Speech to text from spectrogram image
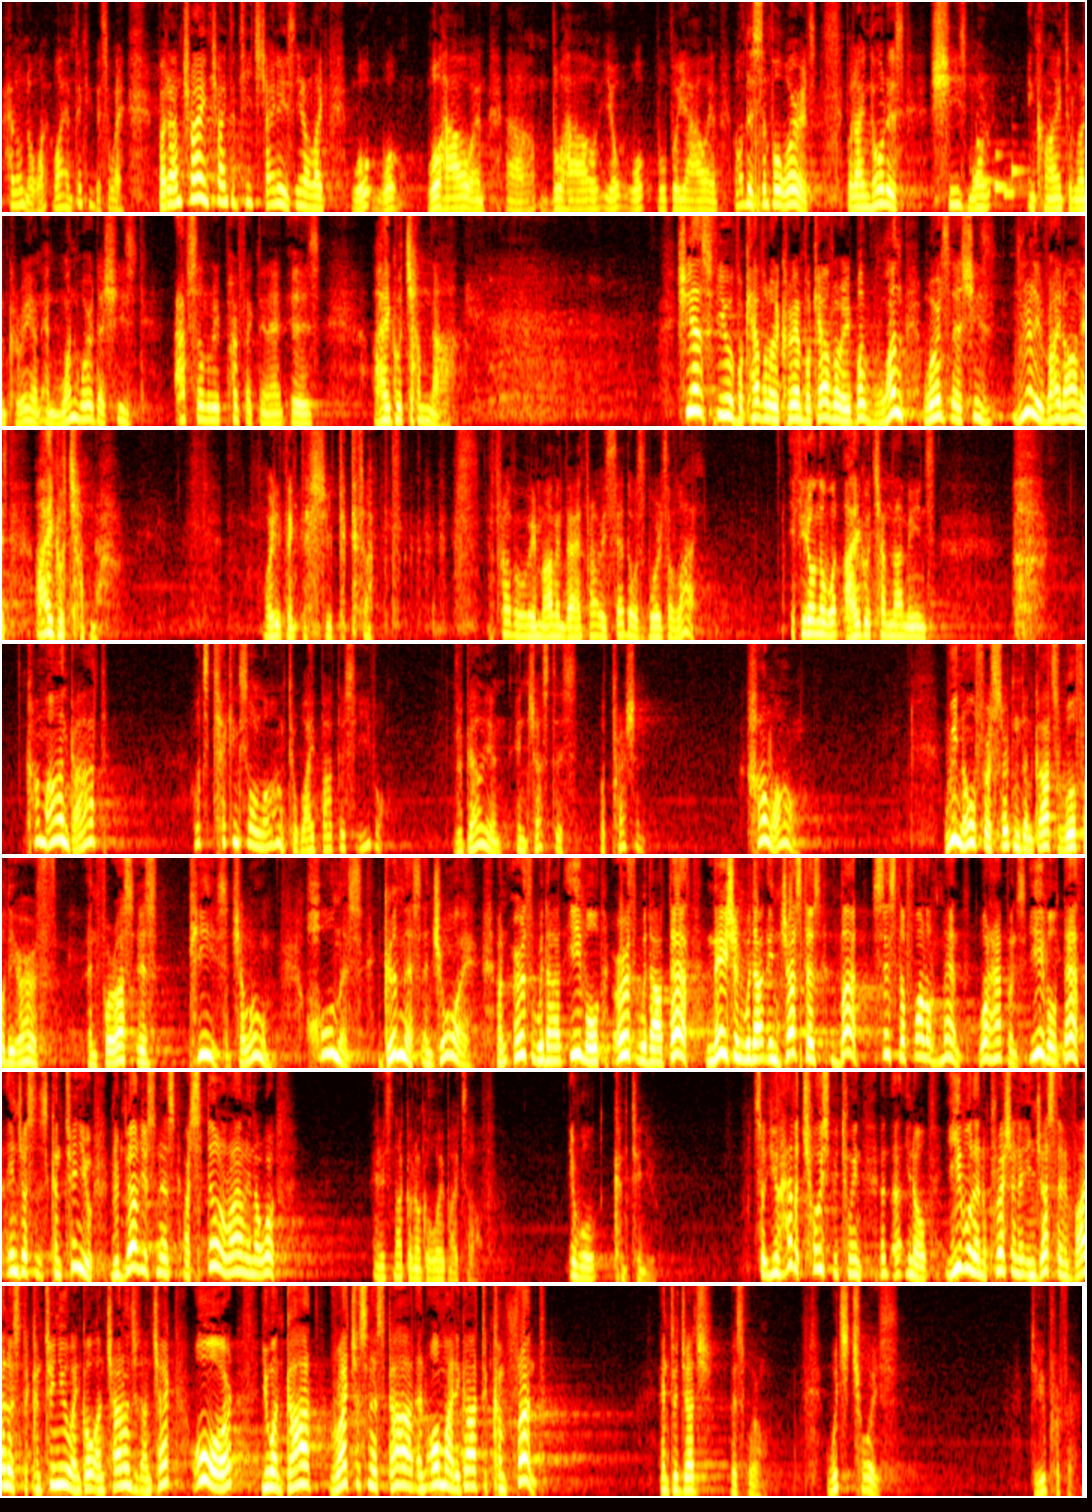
I don't know why, why I'm thinking this way, but I'm trying, trying to teach Chinese. You know, like wo wo wo hao and uh, bu hao, yo, wo, bu bu yao, and all these simple words. But I notice she's more inclined to learn Korean, and one word that she's absolutely perfect in it is 아이고 참나. She has few vocabulary, Korean vocabulary, but one word that she's really right on is 아이고 참나. Where do you think that she picked it up? probably mom and dad probably said those words a lot. If you don't know what 아이고 참나 means, come on, God. What's taking so long to wipe out this evil? Rebellion, injustice, oppression. How long? We know for certain that God's will for the earth and for us is peace, shalom, wholeness, goodness, and joy. An earth without evil, earth without death, nation without injustice. But since the fall of man, what happens? Evil, death, injustice continue. Rebelliousness are still around in our world. And it's not going to go away by itself. It will continue. So you have a choice between, uh, uh, you know, evil and oppression and injustice and violence to continue and go unchallenged, unchecked, or you want God, righteousness, God, and Almighty God to confront and to judge this world. Which choice do you prefer?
